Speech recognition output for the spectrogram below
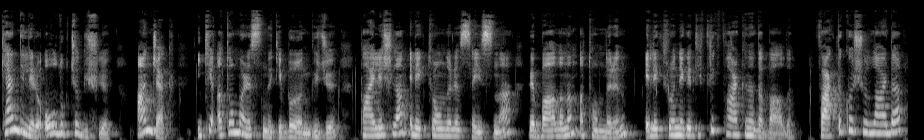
Kendileri oldukça güçlü. Ancak iki atom arasındaki bağın gücü paylaşılan elektronların sayısına ve bağlanan atomların elektronegatiflik farkına da bağlı. Farklı koşullarda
